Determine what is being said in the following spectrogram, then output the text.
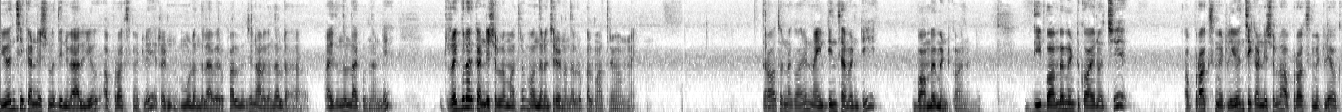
యుఎన్సీ కండిషన్లో దీని వాల్యూ అప్రాక్సిమేట్లీ రెండు మూడు వందల యాభై రూపాయల నుంచి నాలుగు వందల ఐదు వందల దాకా ఉందండి. రెగ్యులర్ కండిషన్లో మాత్రం వంద నుంచి రెండు వందల రూపాయలు మాత్రమే ఉన్నాయి. తర్వాత ఉన్న coin nineteen seventy Bombay mint coin అండి. ఈ బాంబే మింట్ కాయిన్ వచ్చి అప్రాక్సిమేట్లీ యుఎన్సీ కండిషన్లో అప్రాక్సిమేట్లీ ఒక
